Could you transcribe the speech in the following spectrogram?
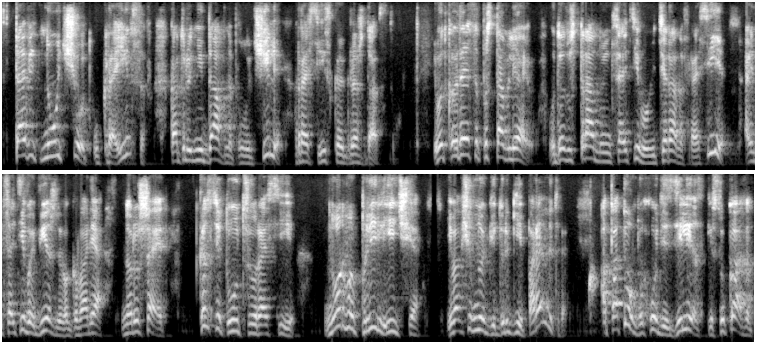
ставить на учет украинцев, которые недавно получили российское гражданство. И вот когда я сопоставляю вот эту странную инициативу ветеранов России, а инициатива, вежливо говоря, нарушает Конституцию России, нормы приличия и вообще многие другие параметры, а потом выходит Зеленский с указом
